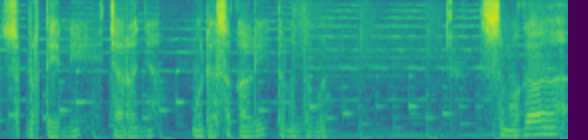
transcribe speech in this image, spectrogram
Seperti ini caranya. Mudah sekali teman-teman. Semoga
